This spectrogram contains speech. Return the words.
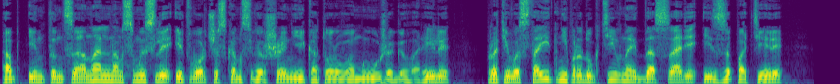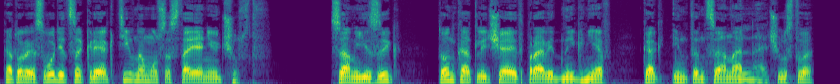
об интенциональном смысле и творческом свершении которого мы уже говорили, противостоит непродуктивной досаде из-за потери, которая сводится к реактивному состоянию чувств. Сам язык тонко отличает праведный гнев как интенциональное чувство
